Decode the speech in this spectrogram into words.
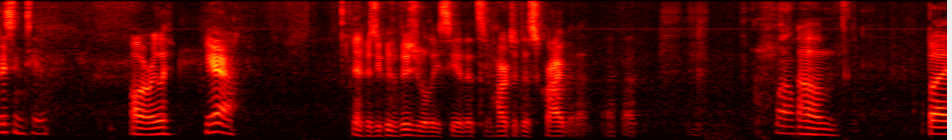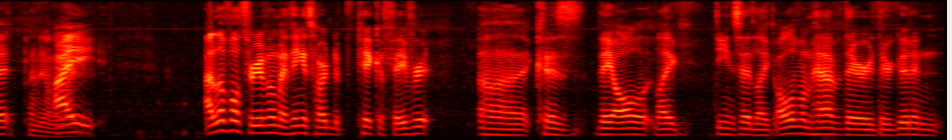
listened to. Oh, really? Yeah. yeah, because you can visually see it. It's hard to describe it. At, at, at, Well, Um, but on the I, writer. I love all three of them. I think it's hard to pick a favorite, because they all like Dean said, like all of them have their their good and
